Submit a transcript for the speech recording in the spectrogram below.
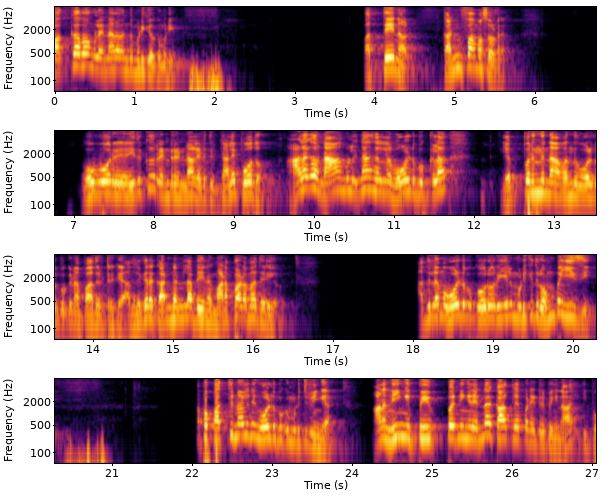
பக்காவாக உங்களை என்னால் வந்து முடிக்க வைக்க முடியும். பத்தே நாள். கன்ஃபார்மாக சொல்கிறேன் ஒவ்வொரு இதுக்கும் ரெண்டு ரெண்டு நாள் எடுத்துக்கிட்டாலே போதும். அழகாக நான் உங்களுக்கு என்ன சொல்ல ஓல்டு புக்கெலாம் எப்போ இருந்து நான் வந்து ஓல்டு புக்கு நான் பார்த்துட்ருக்கேன். அதில் இருக்கிற கண்டென்ட்டில் அப்படி எனக்கு மனப்பாடமாக தெரியும். அது இல்லாமல் ஓல்டு புக் ஒரு ஒரு இயல் முடிக்கிறது ரொம்ப ஈஸி அப்போ பத்து நாள் நீங்கள் ஓல்டு புக்கு முடிச்சிடுவீங்க ஆனால் நீங்கள் இப்போ இப்போ நீங்கள் என்ன கால்குலேட் பண்ணிட்டு இருப்பீங்கன்னா இப்போ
